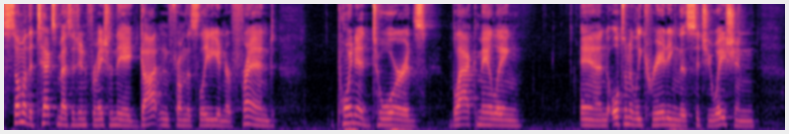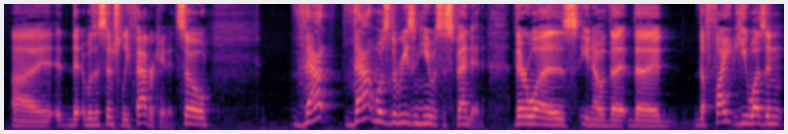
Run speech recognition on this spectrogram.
some of the text message information they had gotten from this lady and her friend pointed towards blackmailing and ultimately creating this situation uh, that was essentially fabricated. So that that was the reason he was suspended. There was, you know, the the the fight he wasn't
